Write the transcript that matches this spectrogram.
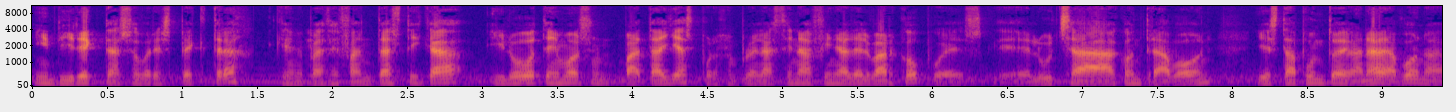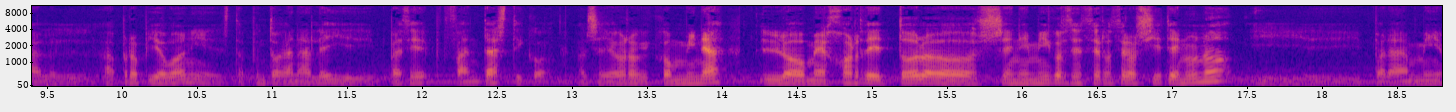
indirecta sobre Spectra, que me parece fantástica. Y luego tenemos batallas, por ejemplo, en la escena final del barco, pues lucha contra Bon y está a punto de ganar a Bon, al, a propio Bon, y está a punto de ganarle y me parece fantástico. O sea, yo creo que combina lo mejor de todos los enemigos de 007 en uno y para mí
